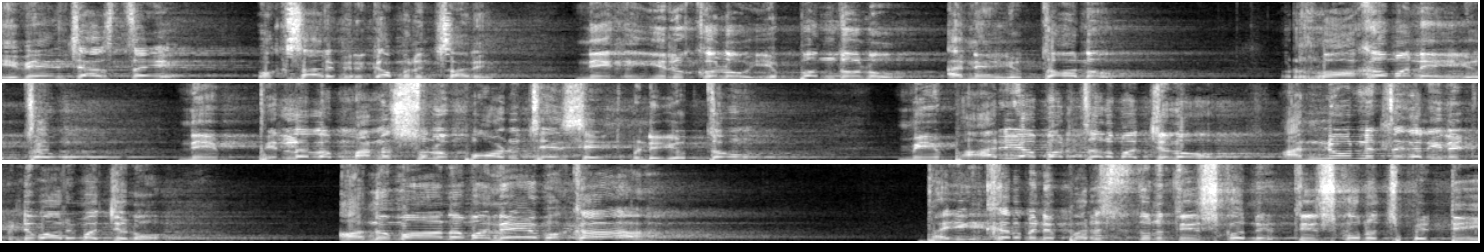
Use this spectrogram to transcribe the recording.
ఇవేం చేస్తాయి? ఒకసారి మీరు గమనించాలి. నీకు ఇరుకులు ఇబ్బందులు అనే యుద్ధాలు రోగం అనే యుద్ధం నీ పిల్లల మనస్సులు పాడు చేసేటువంటి యుద్ధం మీ భార్యాభర్తల మధ్యలో అన్యోన్యత కలిగినటువంటి వారి మధ్యలో అనుమానం అనే ఒక భయంకరమైన పరిస్థితులను తీసుకొని తీసుకొని వచ్చి పెట్టి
